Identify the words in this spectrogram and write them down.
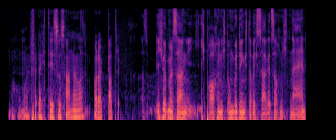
machen wir vielleicht die Susanne mal. Oder Patrick. Also ich würde mal sagen, ich, ich brauche ihn nicht unbedingt, aber ich sage jetzt auch nicht nein.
